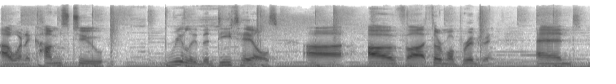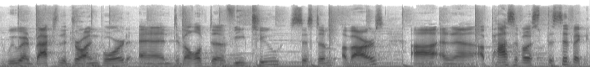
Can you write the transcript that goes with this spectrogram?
uh, when it comes to really the details uh, of uh, thermal bridging. And we went back to the drawing board and developed a V2 system of ours and a, a Passive House specific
